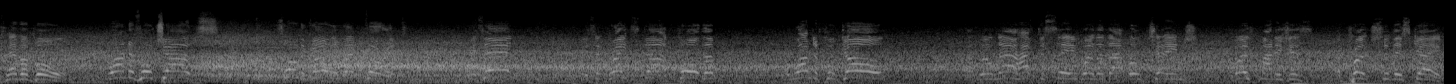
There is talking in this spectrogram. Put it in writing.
Clever ball. Wonderful chance. Saw the goal and went for it. It's in. It's a great start for them. A wonderful goal. And we'll now have to see whether that will change both managers' approach to this game.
